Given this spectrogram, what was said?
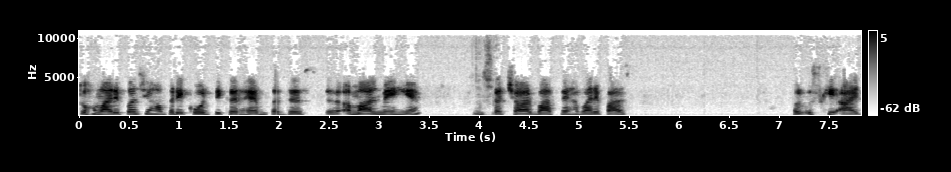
तो हमारे पास यहाँ पर एक और ज़िक्र है मुकद्दस अ, अमाल में ही है। उसका चार बाप है हमारे पास और उसकी आयत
